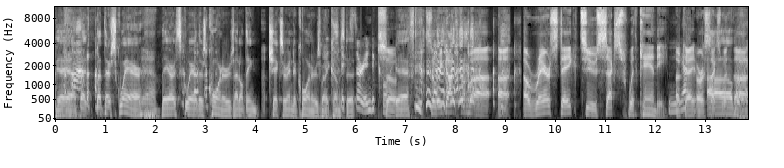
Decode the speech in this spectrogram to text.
Yeah, yeah, but but they're square. Yeah. They are square. There's corners. I don't think chicks are into corners when it comes Chicks to. are into so. Yeah, So we got from a, a a rare steak to sex with candy, Yep. okay, or sex Um, with uh,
